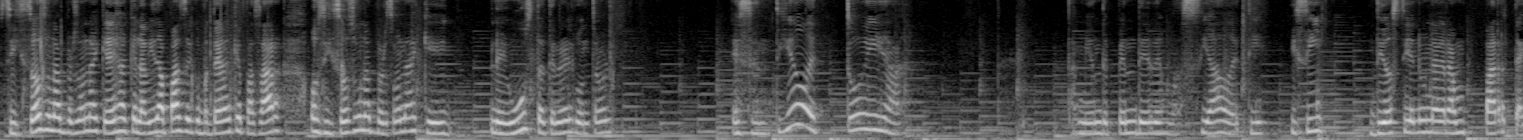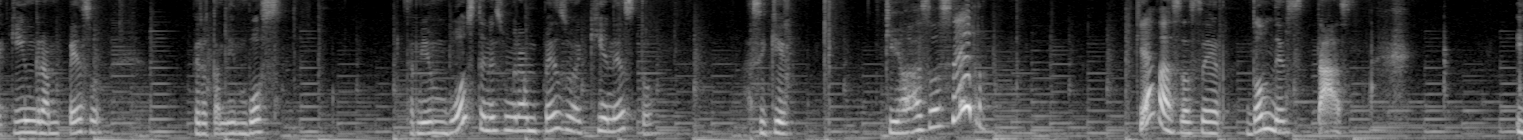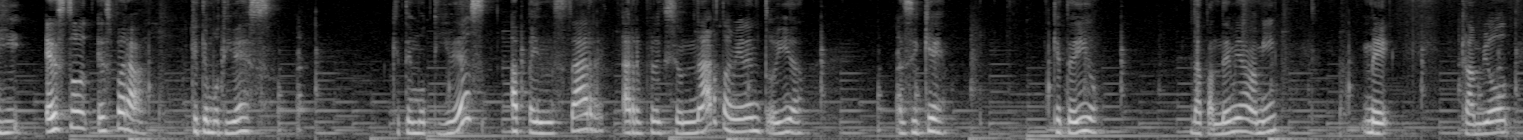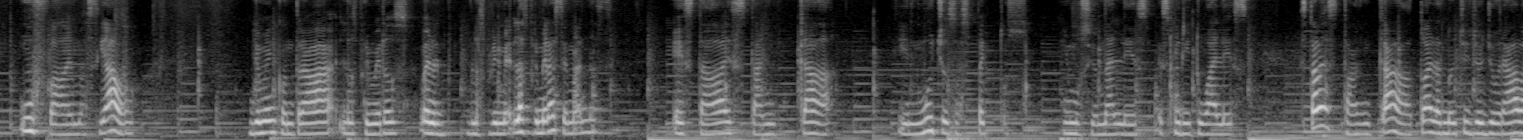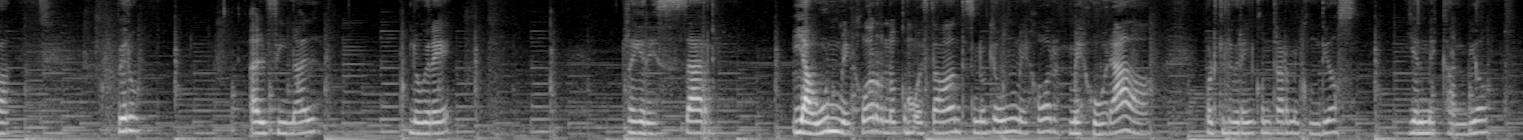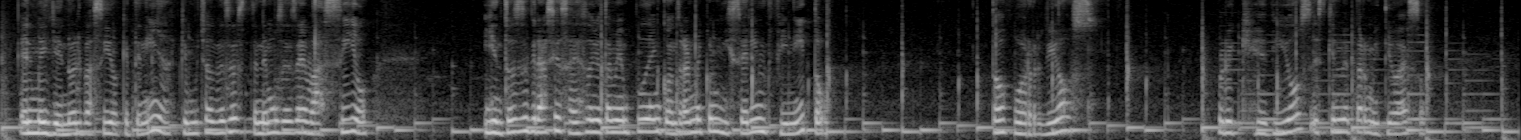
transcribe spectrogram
Si sos una persona que deja que la vida pase como tengan que pasar. O si sos una persona que le gusta tener el control. El sentido de tu vida también depende demasiado de ti. Y sí, Dios tiene una gran parte aquí, un gran peso, pero también vos. También vos tenés un gran peso aquí en esto. Así que, ¿qué vas a hacer? ¿Qué vas a hacer? ¿Dónde estás? Y esto es para que te motives. Que te motives a pensar, a reflexionar también en tu vida. Así que ¿Qué te digo? La pandemia a mí me cambió, ufa, demasiado. Yo me encontraba los primeros, bueno, los las primeras semanas estaba estancada y en muchos aspectos emocionales, espirituales. Estaba estancada, todas las noches yo lloraba, pero al final logré regresar y aún mejor, no como estaba antes, sino que aún mejor, mejorada, porque logré encontrarme con Dios y Él me cambió, Él me llenó el vacío que tenía, que muchas veces tenemos ese vacío. Y entonces gracias a eso yo también pude encontrarme con mi ser infinito. Todo por Dios. Porque Dios es quien me permitió eso.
